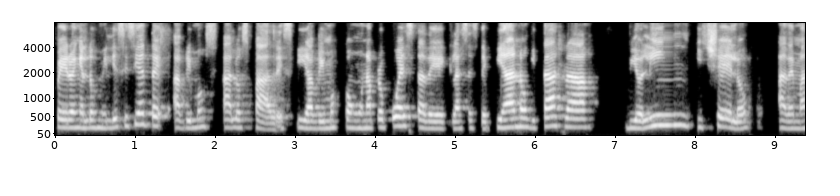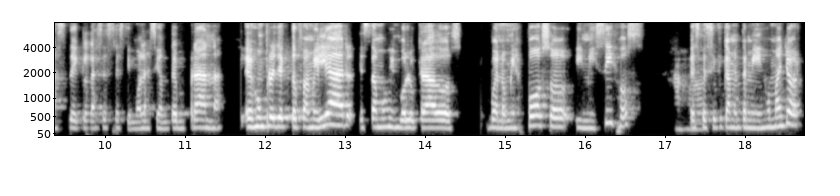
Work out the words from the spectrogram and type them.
Pero en el 2017 abrimos a los padres y abrimos con una propuesta de clases de piano, guitarra, violín y cello, además de clases de estimulación temprana. Es un proyecto familiar, estamos involucrados, bueno, mi esposo y mis hijos, específicamente mi hijo mayor,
